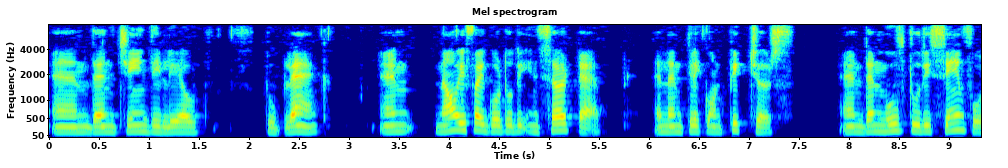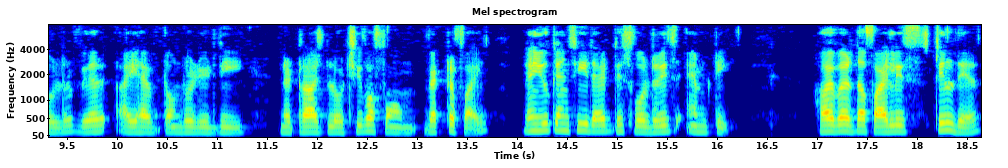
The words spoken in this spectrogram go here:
and then change the layout to blank, and now if I go to the Insert tab and then click on Pictures, and then move to the same folder where I have downloaded the Nataraj Lord Shiva form vector file, then you can see that this folder is empty. However, the file is still there,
